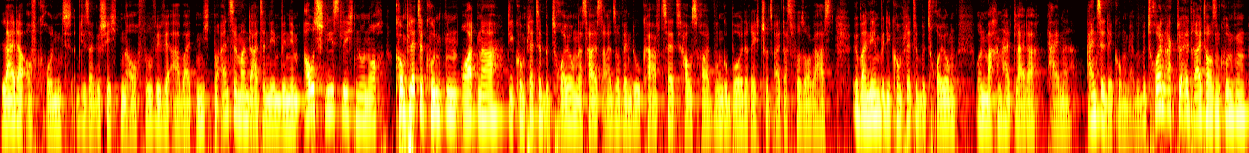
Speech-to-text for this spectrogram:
leider aufgrund dieser Geschichten auch, so wie wir arbeiten, nicht nur Einzelmandate nehmen. Wir nehmen ausschließlich nur noch komplette Kunden, Ordner, die komplette Betreuung. Das heißt also, wenn du Kfz, Hausrat, Wohngebäude, Rechtsschutz, Altersvorsorge hast, übernehmen wir die komplette Betreuung und machen halt leider keine Einzeldeckung mehr. Wir betreuen aktuell 3000 Kunden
